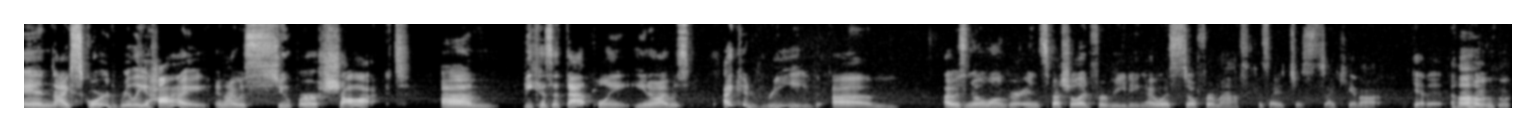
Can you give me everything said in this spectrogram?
and I scored really high, and I was super shocked um, because at that point, you know, I was I could read. Um, I was no longer in special ed for reading. I was still for math because I just I cannot get it. Um,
